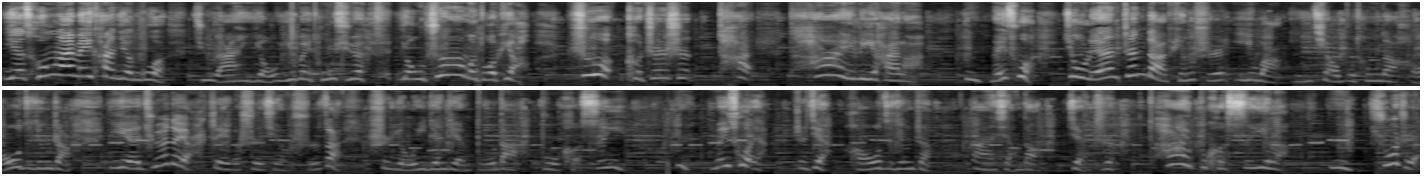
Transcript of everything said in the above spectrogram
也从来没看见过，居然有一位同学有这么多票，这可真是太太厉害了。嗯，没错，就连真的平时以往一窍不通的猴子警长也觉得呀，这个事情实在是有一点点不大不可思议。嗯，没错呀，只见猴子警长。暗想到，简直太不可思议了。嗯，说着呀，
